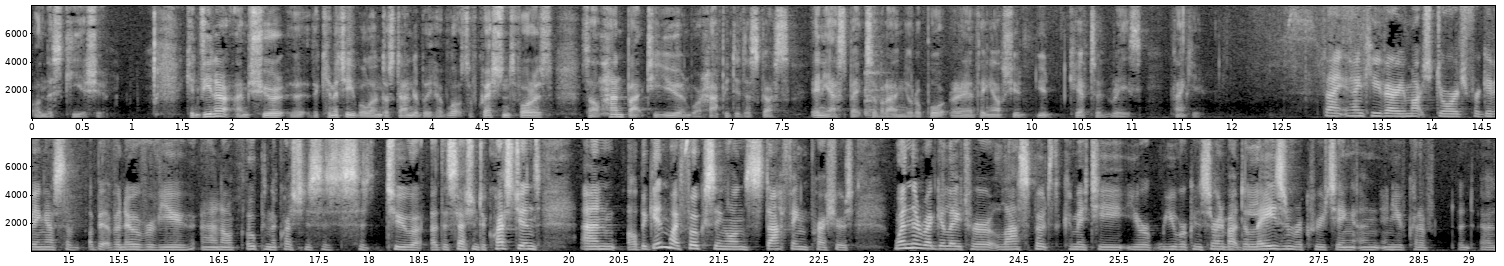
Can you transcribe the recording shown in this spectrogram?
on this key issue. Convener, I'm sure uh, the committee will understandably have lots of questions for us, so I'll hand back to you and we're happy to discuss any aspects of our annual report or anything else you'd, you'd care to raise. Thank you. Thank, thank you very much, George, for giving us a, a bit of an overview. And I'll open the questions to, to uh, the session to questions. And I'll begin by focusing on staffing pressures. When the regulator last spoke to the committee, you were concerned about delays in recruiting, and, and you've kind of uh,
